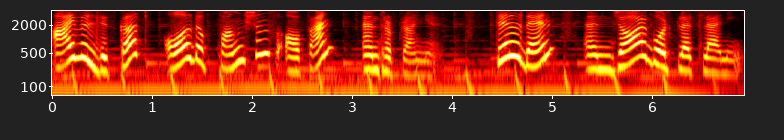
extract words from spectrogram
I will discuss all the functions of an entrepreneur. Till then, enjoy Board Plus learning.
